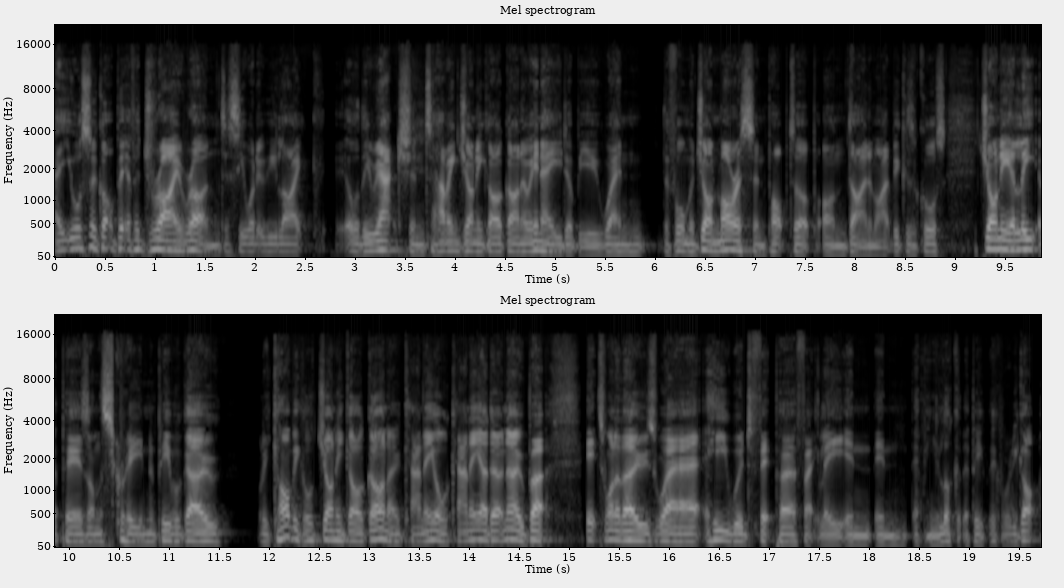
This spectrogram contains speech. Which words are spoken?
Uh, you also got a bit of a dry run to see what it would be like, or the reaction to having Johnny Gargano in AEW when the former John Morrison popped up on Dynamite, because of course Johnny Elite appears on the screen and people go, well, he can't be called Johnny Gargano, can he? Or can he? I don't know. But it's one of those where he would fit perfectly in. in I mean, you look at the people, already got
